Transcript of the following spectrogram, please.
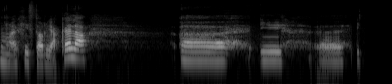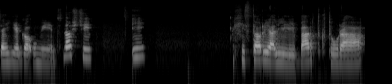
mm, historia Kela e, i, e, i tej jego umiejętności i historia Lily Bart, która,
